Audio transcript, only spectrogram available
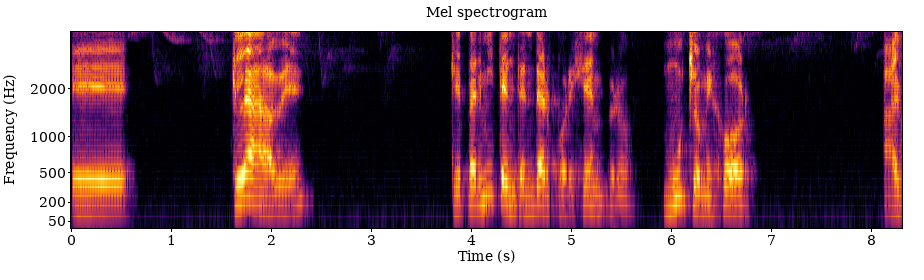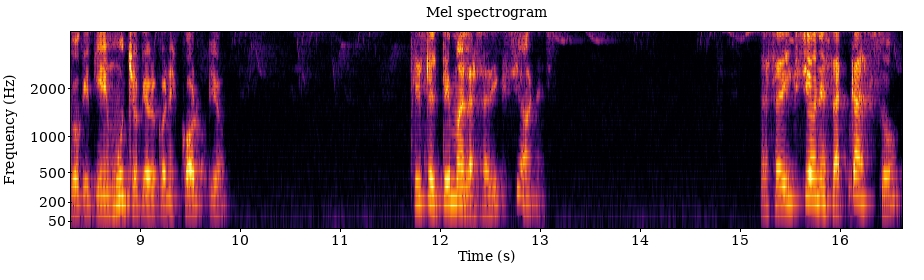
eh, clave que permite entender, por ejemplo, mucho mejor algo que tiene mucho que ver con Escorpio, que es el tema de las adicciones. Las adicciones, acaso,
